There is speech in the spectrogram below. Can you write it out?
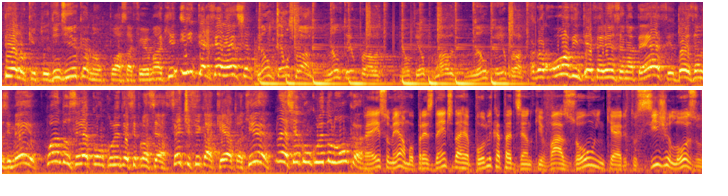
Pelo que tudo indica, não posso afirmar aqui, interferência. Não temos prova. Não tenho prova. Não tenho prova. Não tenho prova. Agora, houve interferência na PF, dois anos e meio? Quando seria concluído esse processo? Se a gente ficar quieto aqui, não ia ser concluído nunca. É isso mesmo, o presidente da República tá dizendo que vazou um inquérito sigiloso,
